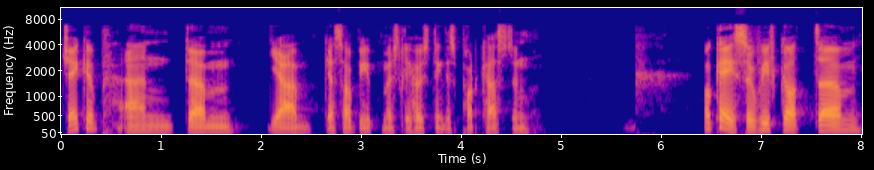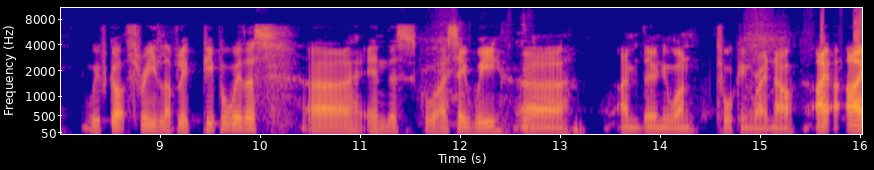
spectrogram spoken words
Jacob, and um, yeah, I guess I'll be mostly hosting this podcast and Okay, so we've got um, we've got three lovely people with us uh, in this school. I say we. Uh, I'm the only one talking right now. I, I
